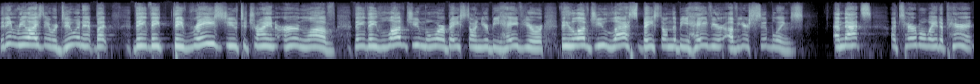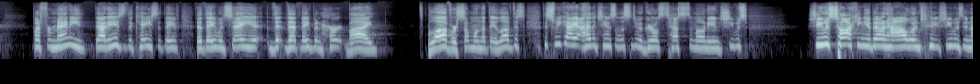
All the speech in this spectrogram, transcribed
They didn't realize they were doing it, but they, they, they raised you to try and earn love. They, they loved you more based on your behavior, or they loved you less based on the behavior of your siblings. And that's a terrible way to parent. But for many, that is the case that, they've, that they would say that, that they've been hurt by love or someone that they love. This, this week I, I had the chance to listen to a girl's testimony, and she was she was talking about how when she, was in,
